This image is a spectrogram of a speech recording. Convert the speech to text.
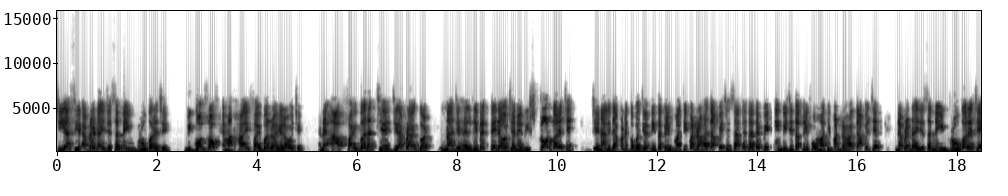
ચિયા સીડ આપણા ડાયજેશન ને ઇમ્પ્રુવ કરે છે બીકોઝ ઓફ એમાં હાઈ ફાઈબર રહેલા હોય છે. અને આ ફાઈબર જ છે જે આપણા ગટના જે હેલ્ધી બેક્ટેરિયા હોય છે એને રિસ્ટોર કરે છે જેના લીધે આપણને કબજિયાતની તકલીફમાંથી પણ રાહત આપે છે, સાથે સાથે પેટની બીજી તકલીફોમાંથી પણ રાહત આપે છે અને આપણા ડાયજેશનને ઇમ્પ્રુવ કરે છે,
